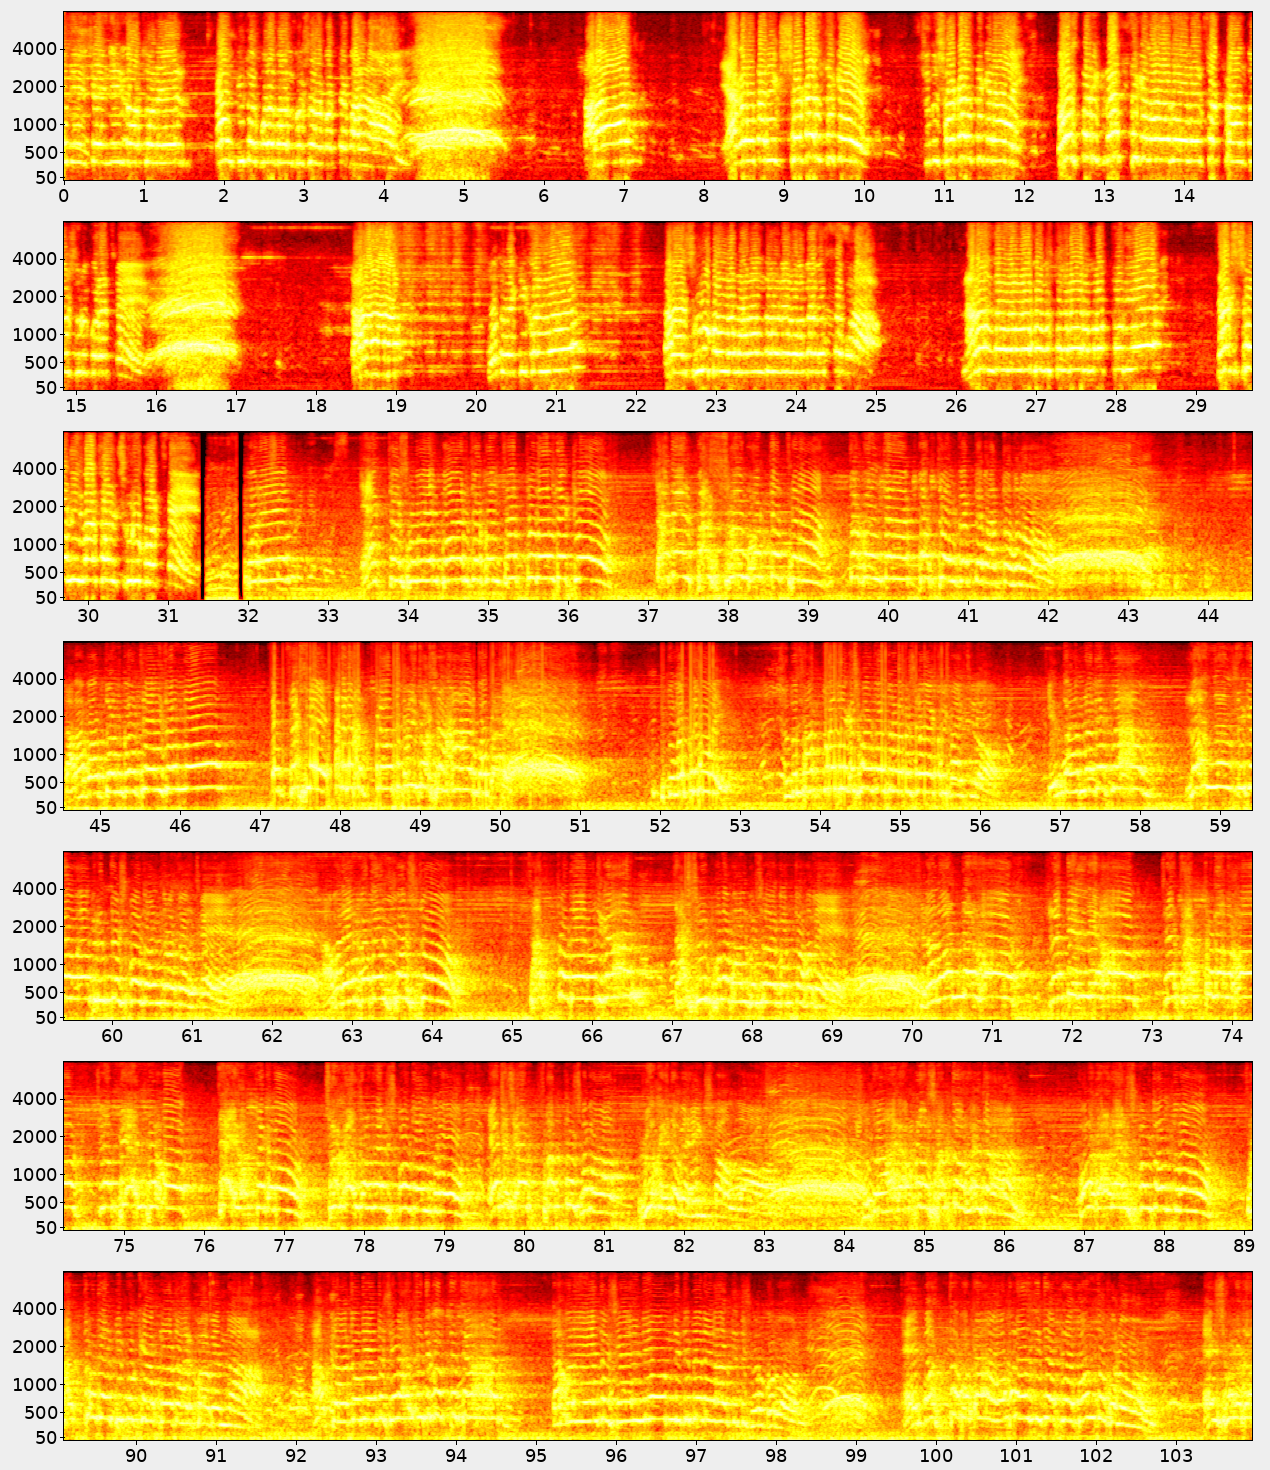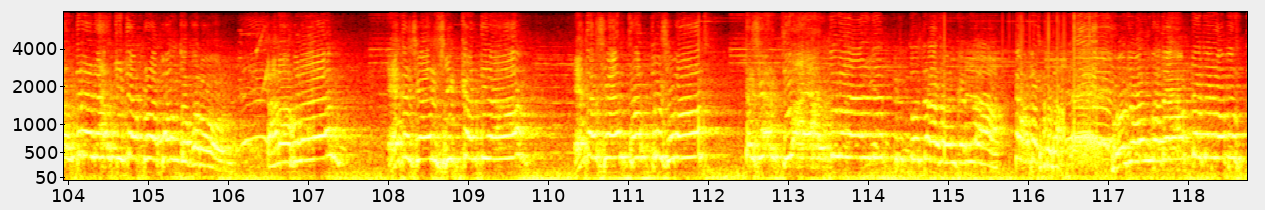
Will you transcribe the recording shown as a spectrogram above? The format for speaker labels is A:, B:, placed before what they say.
A: দীর্ঘদিন সেই নির্বাচনের কাঙ্ক্ষিত ফলাফল ঘোষণা করতে পারে নাই। তারা এগারো তারিখ সকাল থেকে, শুধু সকাল থেকে নয় দশ তারিখ রাত থেকে নানা ধরনের চক্রান্ত শুরু করেছে। তারা প্রথমে কি করল? তারা শুরু করল নানান ধরনের অব্যবস্থাপনা। নানান ধরনের চারশো নির্বাচন শুরু করছে। একটা সময়ের পর যখন ছাত্র দল দেখল, তাদের পাঁচশো ভোট যাচ্ছে না, তখন তারা বর্জন করতে বাধ্য হলো। তারা বর্জন করছে এই জন্য শুধু একই ছিল? কিন্তু আমরা দেখলাম লন্ডন থেকে আমার বিরুদ্ধে ষড়যন্ত্র চলছে। আমাদের কথা স্পষ্ট। ছাত্রদের অধিকার চাকরির ফলাফল ঘোষণা করতে হবে। সেটা লন্ডন হোক, সেটা দিল্লি হোক, সেটা ছাত্রদল হোক, সেটা বিএনপি হোক, যাই হোক না কেন, সকল ধরনের ষড়যন্ত্র এদেশের ছাত্র সমাজ রুখে দেবে, ইনশাআল্লাহ। সুতরাং আপনারা সাবধান হয়ে যান কোন ধরনের ষড়যন্ত্র ছাত্রদের বিপক্ষে দাঁড় পাবেন না। আপনারা যদি এদেশে রাজনীতি করতে চান, তাহলে এদেশের নিয়ম, নীতি মেনে রাজনীতি শুরু করুন। এই বাস্তবতা অপরাজনীতি আপনারা বন্ধ করুন। এই ষড়যন্ত্রের রাজনীতি আপনারা বন্ধ করুন। তারা হলেন এদেশের শিক্ষার্থীরা, এদেশের ছাত্র সমাজ, দেশের জুলাই আন্দোলনের নেতৃত্ব প্রয়োজন বাদে আপনাদের অবস্থা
